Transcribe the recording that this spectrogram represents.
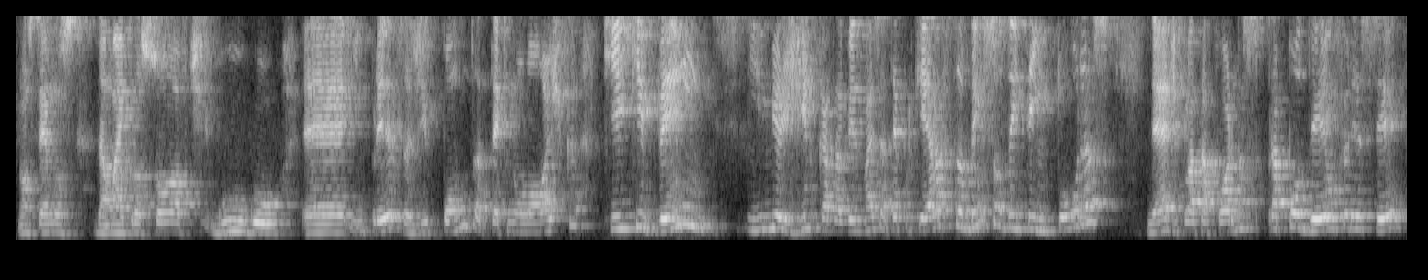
nós temos da Microsoft, Google, é, empresas de ponta tecnológica que, que vêm emergindo cada vez mais, até porque elas também são detentoras né, de plataformas para poder oferecer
